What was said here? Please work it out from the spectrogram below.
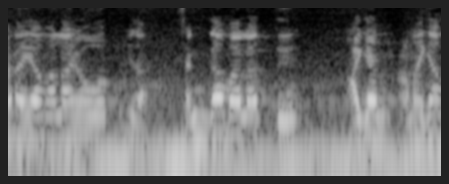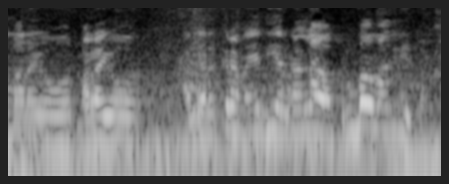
அணையமலையோர். புரியுதா? செங்கமலத்து அயன் அணையமலையோர் மறையோர். அங்கே இருக்கிற வேதியர்கள்லாம் பிரம்மா மாதிரி இருக்காங்க.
